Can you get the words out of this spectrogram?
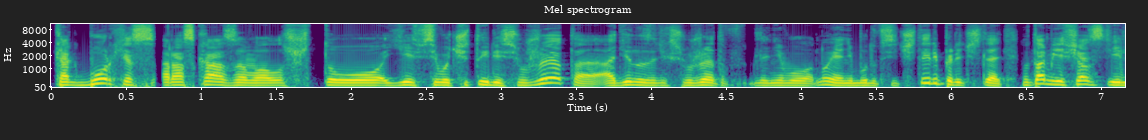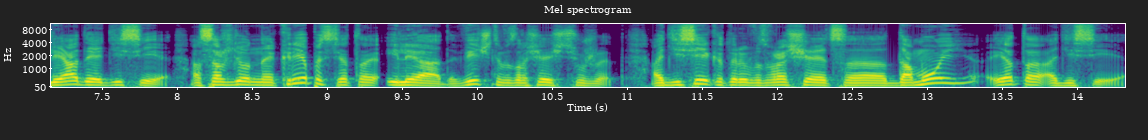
Как Борхес рассказывал, что есть всего четыре сюжета. Один из этих сюжетов для него, ну, я не буду все четыре перечислять, но там есть, частности, Илиада и Одиссея. Осажденная крепость — это Илиада, вечный возвращающий сюжет. Одиссей, который возвращается домой, — это Одиссея.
